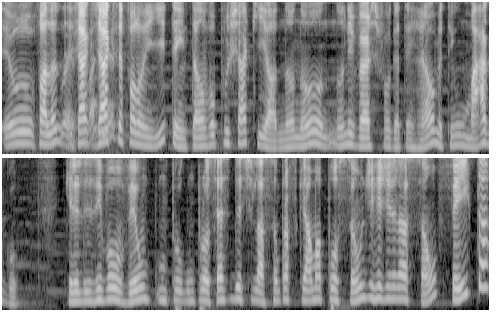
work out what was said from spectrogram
Eu falando, Ué, já, vai já que você falou em item, então eu vou puxar aqui, ó. No, no, no universo Forgotten Realm tem um mago que ele desenvolveu um, um, um processo de destilação pra criar uma poção de regeneração feita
